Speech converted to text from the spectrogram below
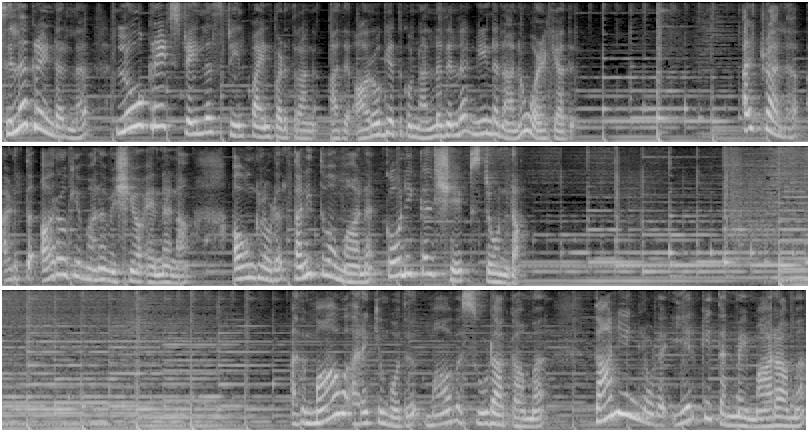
சில கிரைண்டரில் லோ கிரேட் ஸ்டெயின்லெஸ் ஸ்டீல் பயன்படுத்துகிறாங்க அது ஆரோக்கியத்துக்கும் நல்லதில்லை நீண்ட நாளும் உழைக்காது. அல்ட்ரால அடுத்த ஆரோக்கியமான விஷயம் என்னன்னா அவங்களோட தனித்துவமான கோனிக்கல் ஷேப் ஸ்டோன் தான். அது மாவு அரைக்கும் போது மாவை சூடாக்காம தானியங்களோட இயற்கை தன்மை மாறாம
